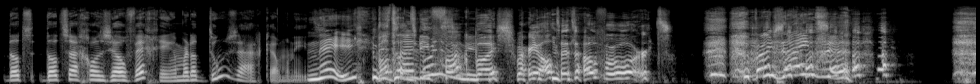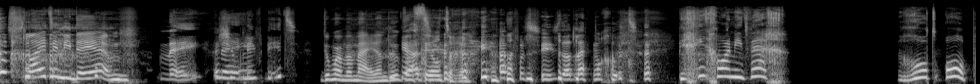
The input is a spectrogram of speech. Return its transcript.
dat, dat zij gewoon zelf weggingen, maar dat doen ze eigenlijk helemaal niet. Nee. Wat dat zijn die fuckboys waar je altijd over hoort? Waar zijn ze? Slide in die DM. Nee, alsjeblieft niet. Doe maar bij mij, dan doe ik Ja, wel filteren. Ja, precies, dat lijkt me goed. Die ging gewoon niet weg. Rot op.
